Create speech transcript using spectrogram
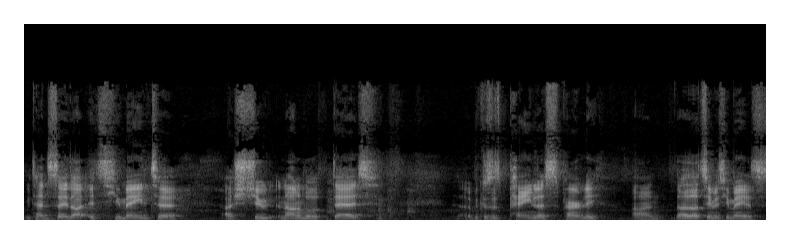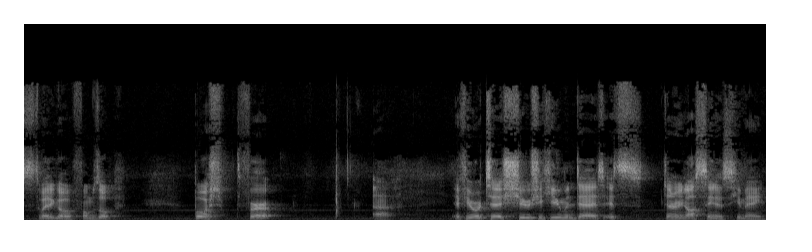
we tend to say that it's humane to uh, shoot an animal dead uh, because it's painless, apparently, and that, that seems humane. It's the way to go. Thumbs up. But for uh, if you were to shoot a human dead, it's generally not seen as humane.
